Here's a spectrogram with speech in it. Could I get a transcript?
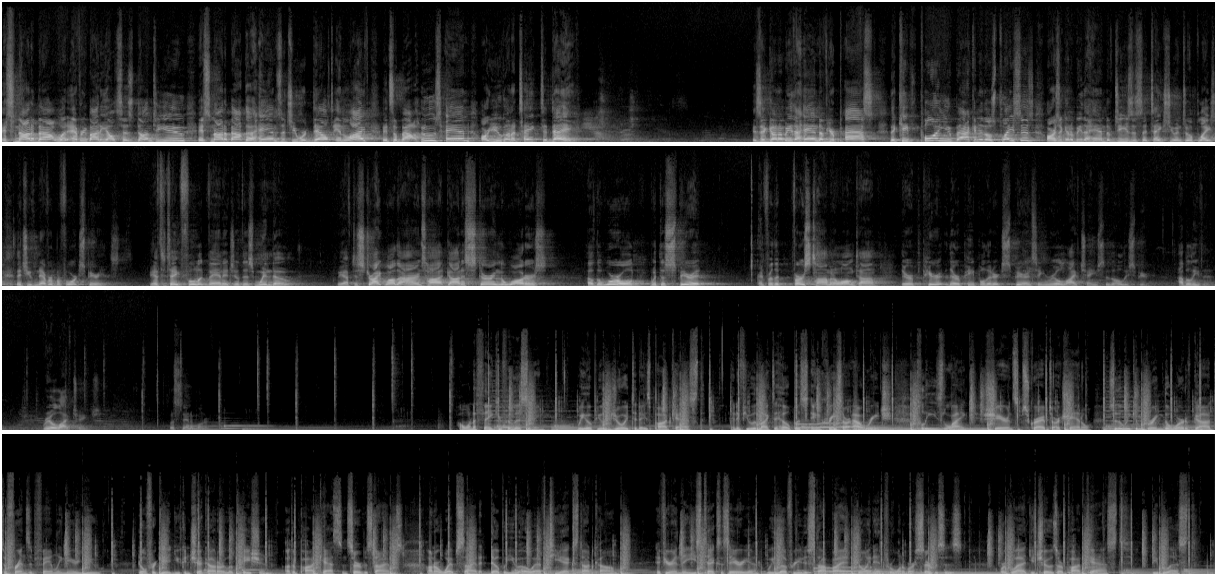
It's not about what everybody else has done to you. It's not about the hands that you were dealt in life. It's about whose hand are you going to take today? Is it going to be the hand of your past that keeps pulling you back into those places? Or is it going to be the hand of Jesus that takes you into a place that you've never before experienced? We have to take full advantage of this window. We have to strike while the iron's hot. God is stirring the waters of the world with the Spirit. And for the first time in a long time, there are, there are people that are experiencing real life change through the Holy Spirit. I believe that. Real life change. Let's stand up on our feet. I want to thank you for listening. We hope you enjoyed today's podcast. And if you would like to help us increase our outreach, please like, share, and subscribe to our channel so that we can bring the Word of God to friends and family near you. Don't forget you can check out our location, other podcasts, and service times on our website at WOFTX.com. If you're in the East Texas area, we'd love for you to stop by and join in for one of our services. We're glad you chose our podcast. Be blessed.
